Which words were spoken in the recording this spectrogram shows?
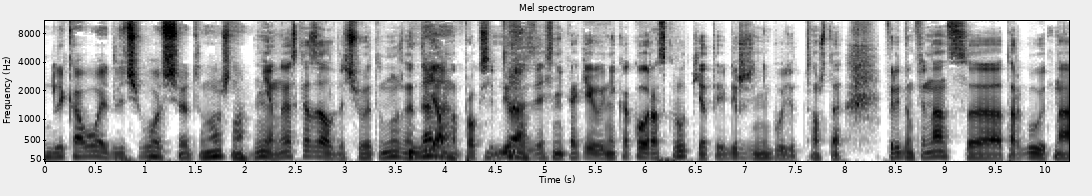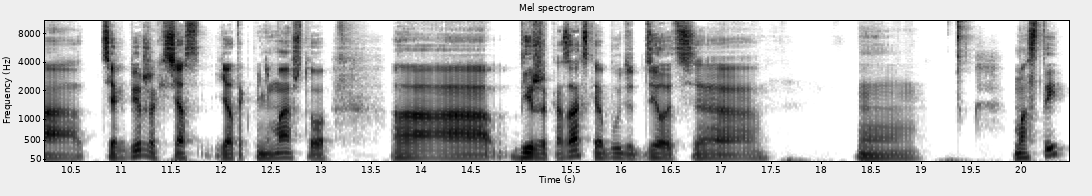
для кого и для чего все это нужно. Не, ну я сказал, для чего это нужно. Это да, явно прокси-биржа. Да. Здесь никаких, никакой раскрутки этой биржи не будет. Потому что Freedom Finance э, торгует на тех биржах. Сейчас я так понимаю, что э, биржа казахская будет делать э, э, мосты,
